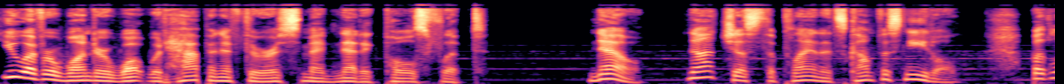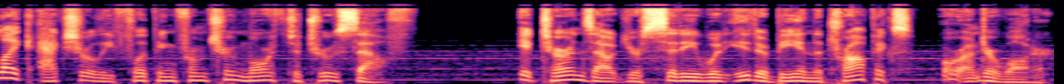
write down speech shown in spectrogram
You ever wonder what would happen if the Earth's magnetic poles flipped? No, not just the planet's compass needle, but like actually flipping from true north to true south. It turns out your city would either be in the tropics or underwater.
